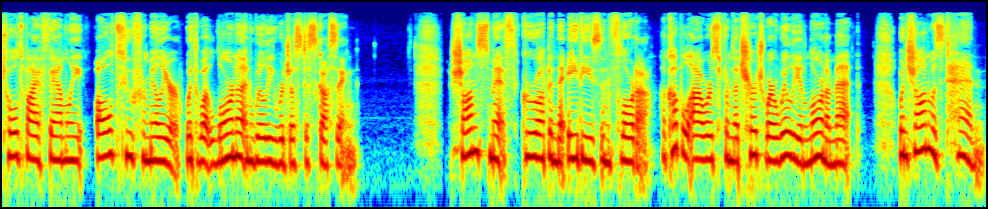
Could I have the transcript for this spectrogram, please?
told by a family all too familiar with what Lorna and Willie were just discussing. Sean Smith grew up in the 80s in Florida, a couple hours from the church where Willie and Lorna met. When Sean was 10,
